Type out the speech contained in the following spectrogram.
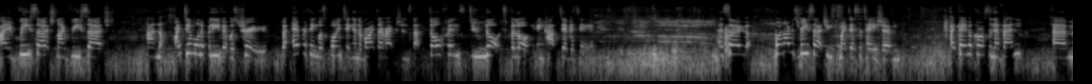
I researched and I researched and didn't want to believe it was true, but everything was pointing in the right directions that dolphins do not belong in captivity. And so when I was researching for my dissertation, I came across an event um,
